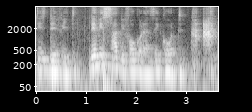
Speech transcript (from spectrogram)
this David. David sat before God and said, God. Ah, ah.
